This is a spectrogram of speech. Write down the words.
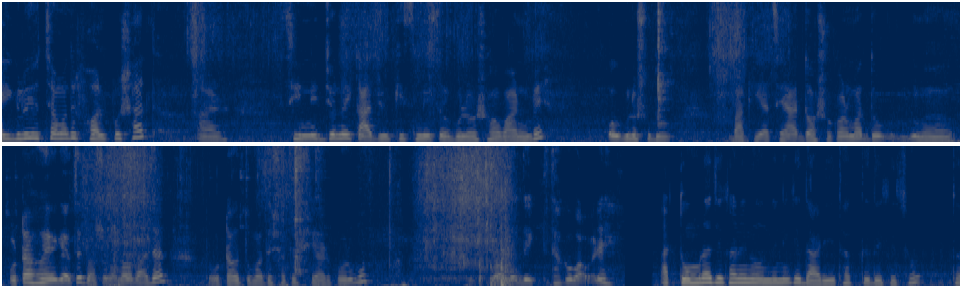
এইগুলোই হচ্ছে আমাদের ফল প্রসাদ, আর চিনির জন্য কাজু, কিশমিশ ওগুলো সব আনবে। ওইগুলো শুধু বাকি আছে। আর দশকর্মার ওটা হয়ে গেছে দশকর্মার বাজার। তো ওটাও তোমাদের সাথে শেয়ার করব। চলো দেখতে থাকো বাবারে। আর তোমরা যেখানে নন্দিনীকে দাঁড়িয়ে থাকতে দেখেছ, তো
